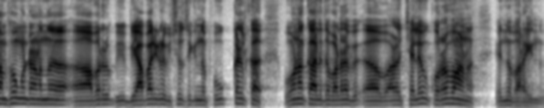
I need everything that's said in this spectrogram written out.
സംഭവം കൊണ്ടാണെന്ന് അവർ വ്യാപാരികൾ വിശ്വസിക്കുന്ന പൂക്കൾക്ക് ഓണക്കാലത്ത് വളരെ ചെലവ് കുറവാണ് എന്ന് പറയുന്നു.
